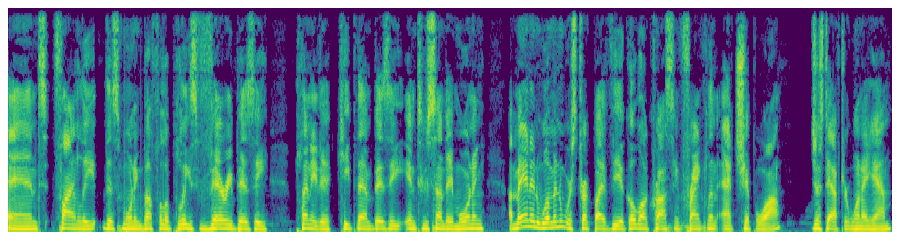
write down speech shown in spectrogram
And finally, this morning, Buffalo police very busy, plenty to keep them busy into Sunday morning. A man and woman were struck by a vehicle while crossing Franklin at Chippewa just after 1 a.m.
